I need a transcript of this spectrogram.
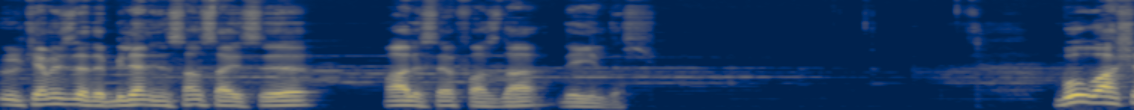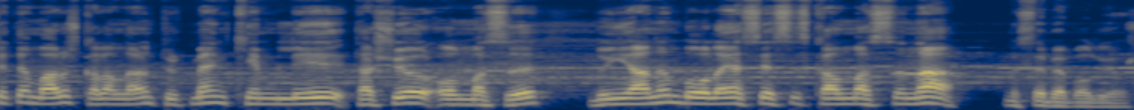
ülkemizde de bilen insan sayısı maalesef fazla değildir. Bu vahşete maruz kalanların Türkmen kimliği taşıyor olması dünyanın bu olaya sessiz kalmasına mı sebep oluyor?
